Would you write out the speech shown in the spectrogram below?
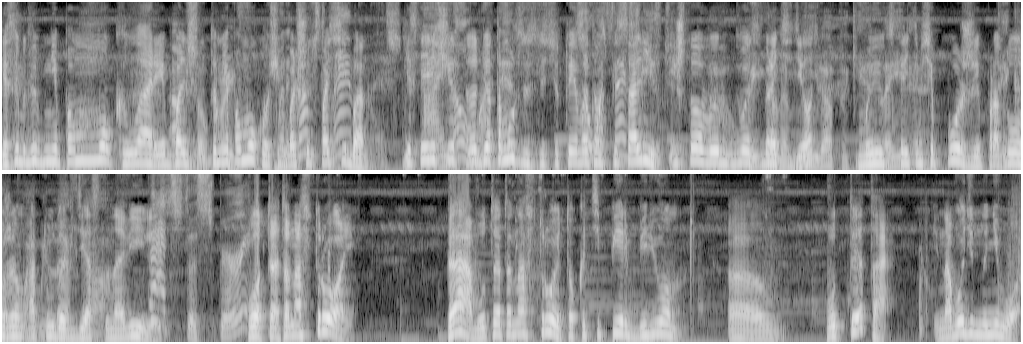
Если бы ты мне помог, Ларри, больш... ты мне помог, очень большое спасибо. Если речь идет о мужественности, то я в этом специалист. И что вы двое собираетесь делать? Мы встретимся позже и продолжим оттуда, где остановились. Вот это настрой! Да, вот это настрой, только теперь берем э, вот это и наводим на него.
